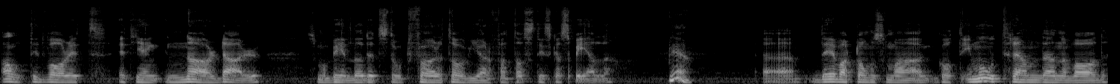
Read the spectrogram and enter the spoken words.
alltid varit ett gäng nördar som har bildat ett stort företag och gör fantastiska spel. Yeah. Det har varit de som har gått emot trenden vad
